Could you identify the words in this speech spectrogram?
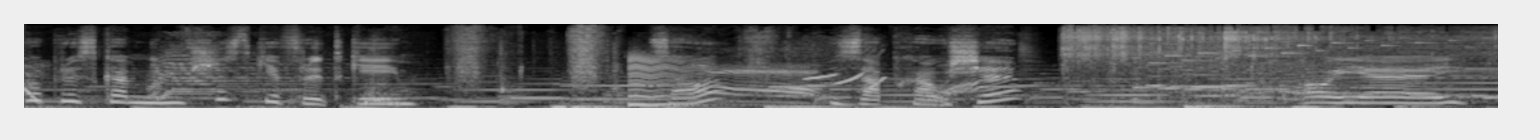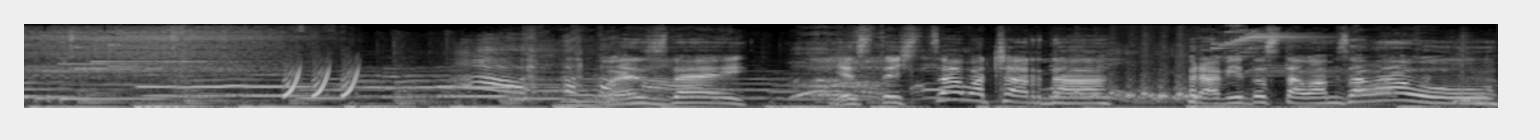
Popryskam nim wszystkie frytki. Co? Zapchał się? Ojej. Wednesday, jesteś cała czarna. Prawie dostałam zawału.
